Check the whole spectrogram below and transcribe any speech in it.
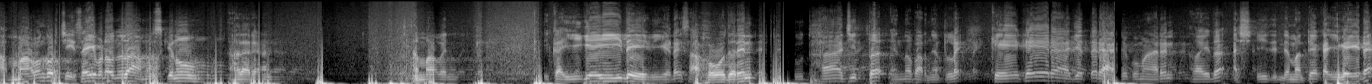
അമ്മാവൻ കുറച്ച് ദിവസമായി ഇവിടെ വന്ന് താമസിക്കണു അതാരാ അമ്മാവൻ. കൈകേയി ദേവിയുടെ സഹോദരൻ യുധാജിത്ത് എന്ന് പറഞ്ഞിട്ടുള്ള കേകയ രാജ്യത്തെ രാജകുമാരൻ അതായത് മറ്റേ കൈകയുടെ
